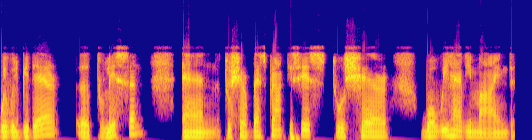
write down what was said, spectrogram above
We will be there uh, to listen and to share best practices, to share what we have in mind,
